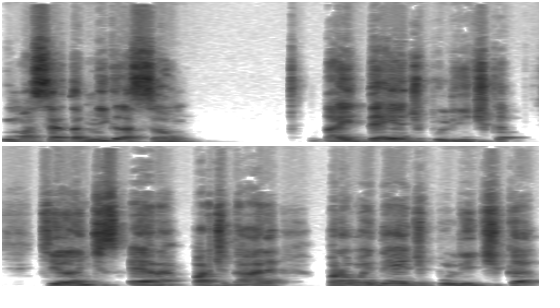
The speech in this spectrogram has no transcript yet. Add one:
uma certa migração da ideia de política, que antes era partidária, para uma ideia de política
